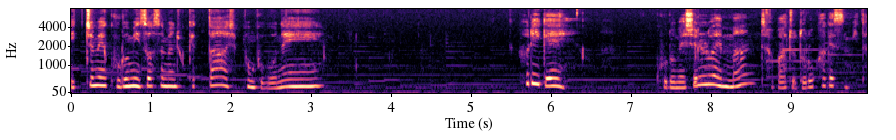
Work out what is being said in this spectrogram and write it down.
이쯤에 구름이 있었으면 좋겠다 싶은 부분에 흐리게 구름의 실루엣만 잡아주도록 하겠습니다.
